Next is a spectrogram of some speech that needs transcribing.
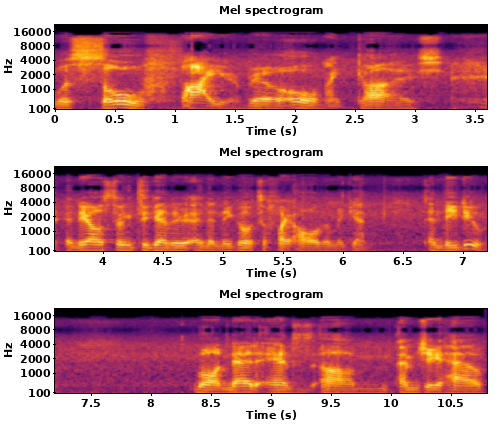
was so fire, bro. Oh my gosh! And they all swing together, and then they go to fight all of them again, and they do. Well, Ned and um, MJ have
